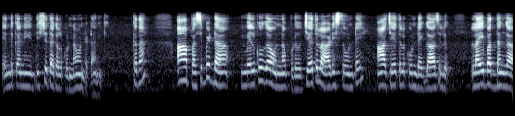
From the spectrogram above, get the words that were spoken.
ఎందుకని దిష్టి తగలకుండా ఉండటానికి కదా? ఆ పసిబిడ్డ మెలకుగా ఉన్నప్పుడు చేతులు ఆడిస్తూ ఉంటే ఆ చేతులకు ఉండే గాజులు లయబద్ధంగా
